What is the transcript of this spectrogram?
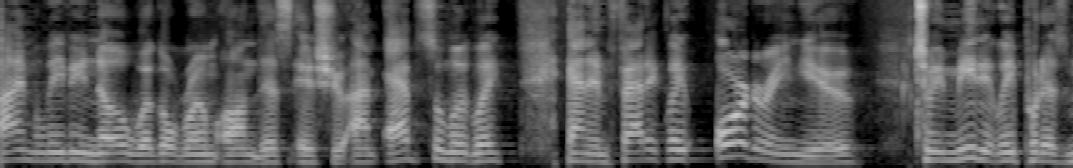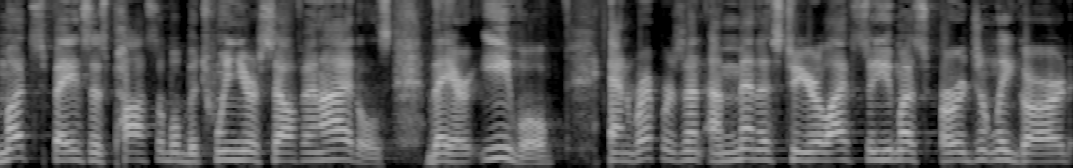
I'm leaving no wiggle room on this issue. I'm absolutely and emphatically ordering you to immediately put as much space as possible between yourself and idols. They are evil and represent a menace to your life, so you must urgently guard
